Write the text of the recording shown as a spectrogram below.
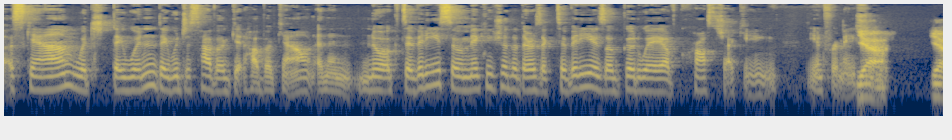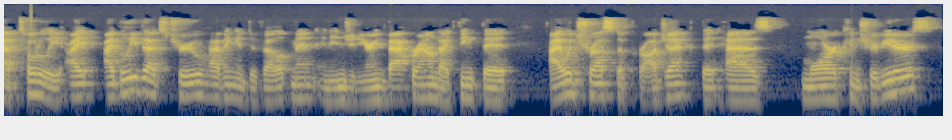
a scam, which they wouldn't. They would just have a GitHub account and then no activity. So making sure that there's activity is a good way of cross checking the information. Yeah. Yeah, totally. I, I believe that's true. Having a development and engineering background, I think that I would trust a project that has more contributors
